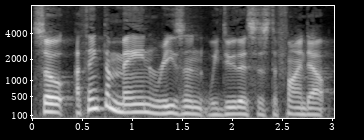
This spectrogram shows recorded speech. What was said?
So I think the main reason we do this is to find out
